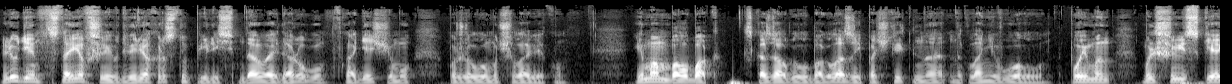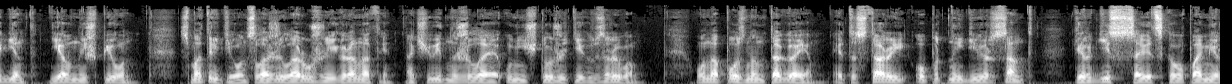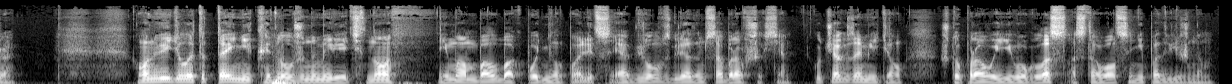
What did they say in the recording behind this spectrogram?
Люди, стоявшие в дверях, расступились, давая дорогу входящему пожилому человеку. «Имам Балбак», — сказал голубоглазый, почтительно наклонив голову. «Пойман большевистский агент, явный шпион. Смотрите, он сложил оружие и гранаты, очевидно, желая уничтожить их взрывом. Он опознан Тагаем. Это старый опытный диверсант, киргиз советского Памира. Он видел этот тайник и должен умереть, но Имам Балбак поднял палец и обвел взглядом собравшихся. Кучак заметил, что правый его глаз оставался неподвижным.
